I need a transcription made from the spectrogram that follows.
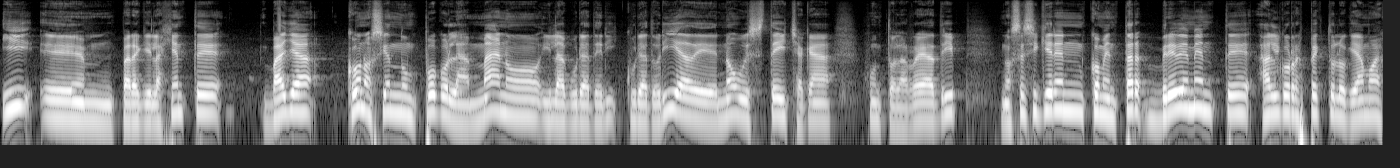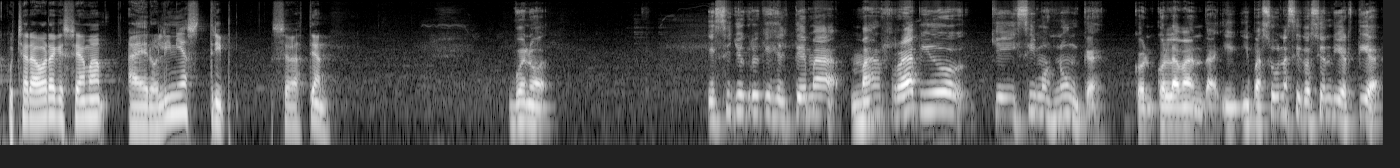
Y em, para que la gente vaya conociendo un poco la mano y la curatoría de No Stage acá junto a la Red Trip. No sé si quieren comentar brevemente algo respecto a lo que vamos a escuchar ahora que se llama Aerolíneas Trip. Sebastián. Bueno, ese yo creo que es el tema más rápido que hicimos nunca con, la banda. Y, pasó una situación divertida.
